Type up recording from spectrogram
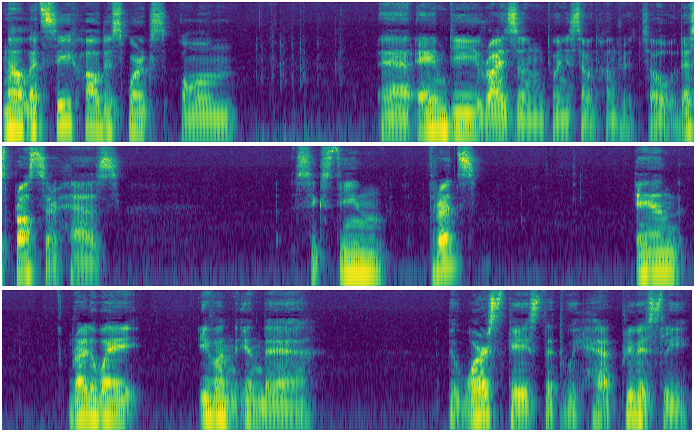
Now let's see how this works on uh, AMD Ryzen 2700. So this processor has 16 threads and right away even in the the worst case that we had previously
